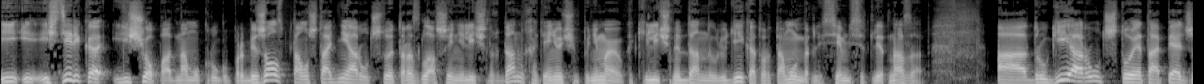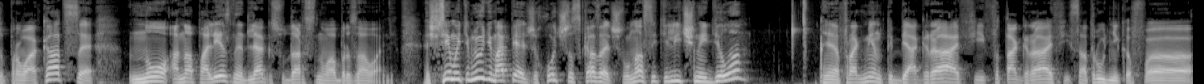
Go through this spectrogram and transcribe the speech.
И, истерика еще по одному кругу пробежалась, потому что одни орут, что это разглашение личных данных, хотя я не очень понимаю, какие личные данные у людей, которые там умерли 70 лет назад. А другие орут, что это опять же провокация, но она полезная для государственного образования. Значит, всем этим людям, опять же, хочется сказать, что у нас эти личные дела, Э, фрагменты биографий, фотографий сотрудников э,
